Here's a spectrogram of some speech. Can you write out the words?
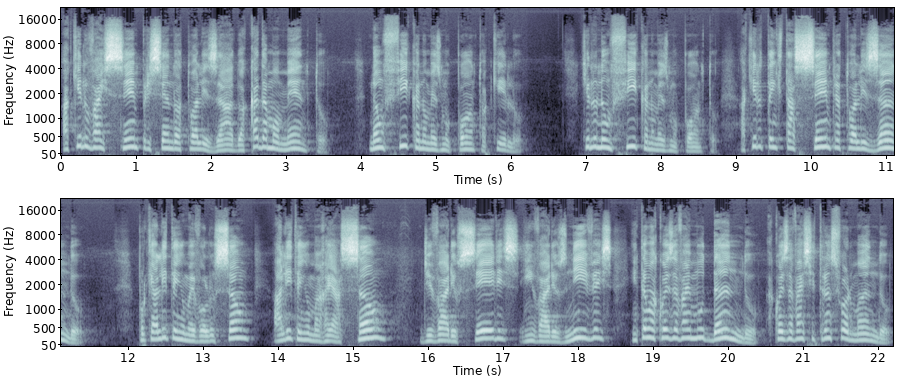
aquilo vai sempre sendo atualizado a cada momento. Não fica no mesmo ponto aquilo. Aquilo não fica no mesmo ponto. Aquilo tem que estar sempre atualizando. Porque ali tem uma evolução, ali tem uma reação de vários seres em vários níveis. Então a coisa vai mudando, a coisa vai se transformando.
